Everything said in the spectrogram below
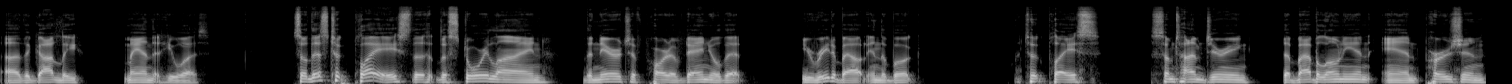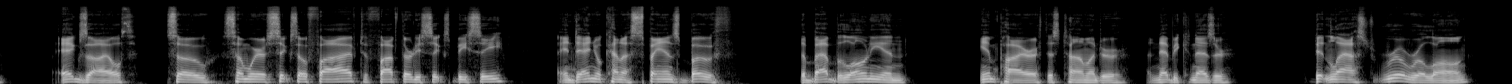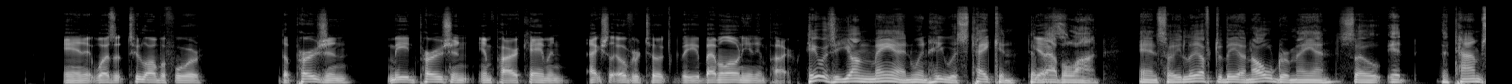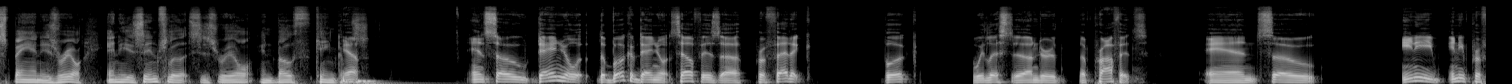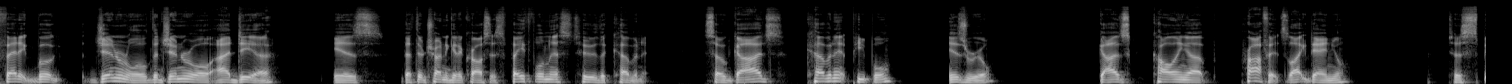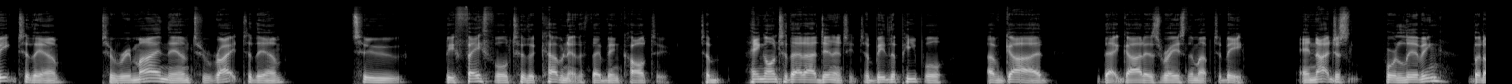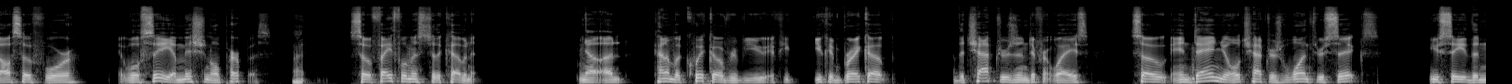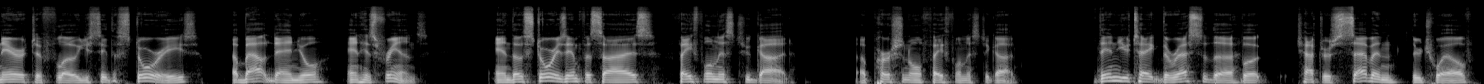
uh, the godly man that he was. So this took place, the, the storyline, the narrative part of Daniel that you read about in the book took place sometime during the Babylonian and Persian exiles. So somewhere 605 to 536 BC. And Daniel kind of spans both the Babylonian Empire at this time under Nebuchadnezzar. Didn't last real, real long. And it wasn't too long before the Persian, Mede Persian Empire came and actually overtook the Babylonian Empire. He was a young man when he was taken to Yes. Babylon. And so he lived to be an older man. So it the time span is real and his influence is real in both kingdoms. And so Daniel, the book of Daniel itself is a prophetic book. We listed under the prophets. And so any any prophetic book, general the general idea is that they're trying to get across is faithfulness to the covenant. So God's covenant people, Israel, God's calling up prophets like Daniel to speak to them, to remind them, to write to them, to be faithful to the covenant that they've been called to, to hang on to that identity, to be the people of God that God has raised them up to be. And not just for living, but also for, we'll see, a missional purpose. So faithfulness to the covenant. Now, a, kind of a quick overview, if you, you can break up the chapters in different ways. So in Daniel, chapters 1 through 6, you see the narrative flow. You see the stories about Daniel and his friends. And those stories emphasize faithfulness to God, a personal faithfulness to God. Then you take the rest of the book, chapters 7 through 12,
